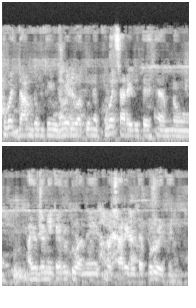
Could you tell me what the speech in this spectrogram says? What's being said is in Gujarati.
ખૂબ જ ધામધૂમથી ઉજવેલું હતું ને ખૂબ જ સારી રીતે એમનું આયોજન કર્યું હતું અને ખૂબ જ સારી રીતે પૂરું થયું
